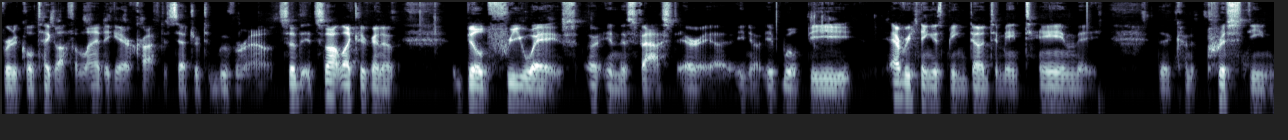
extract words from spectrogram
vertical takeoff and landing aircraft, et cetera, to move around. So it's not like they're going to build freeways uh, in this vast area. You know, it will be everything is being done to maintain the the kind of pristine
